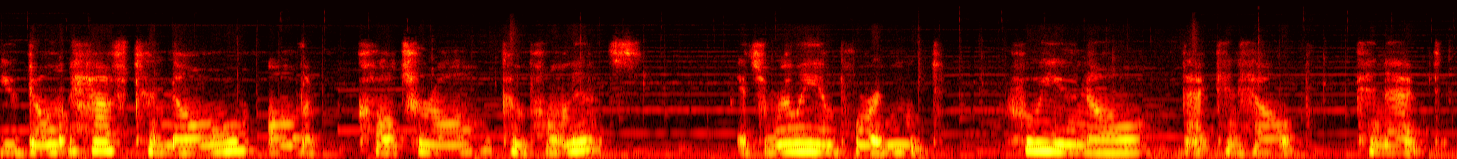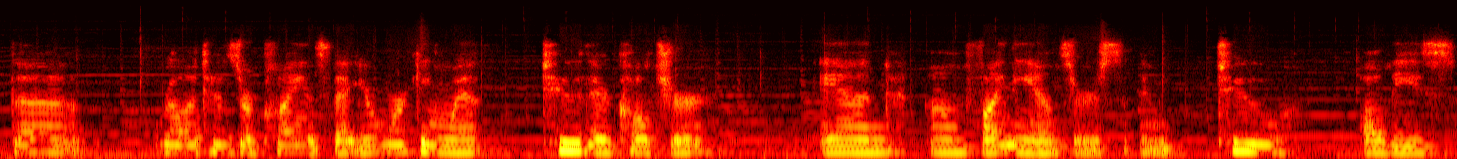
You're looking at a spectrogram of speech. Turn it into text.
you don't have to know all the cultural components. It's really important who you know that can help connect the relatives or clients that you're working with to their culture and um, find the answers and to all these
